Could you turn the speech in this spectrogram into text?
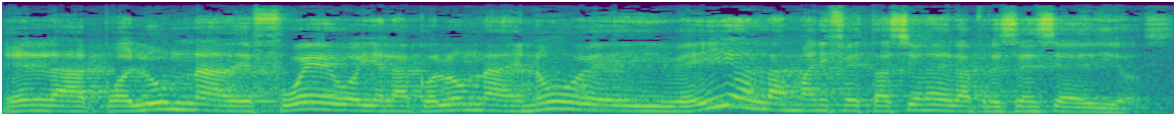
en la columna de fuego y en la columna de nube y veían las manifestaciones de la presencia de Dios.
